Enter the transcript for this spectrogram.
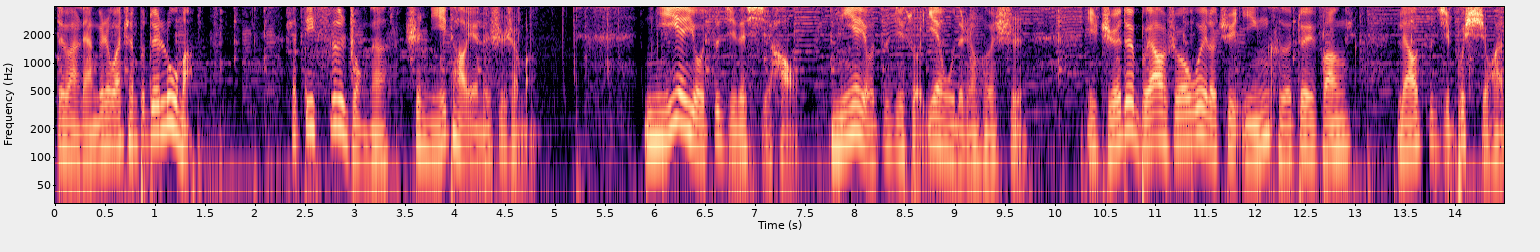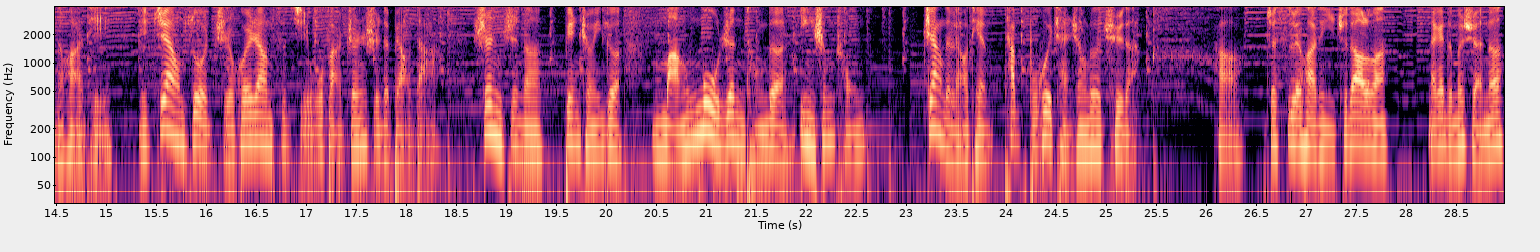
对吧？两个人完全不对路嘛。那第四种呢？是你讨厌的是什么？你也有自己的喜好，你也有自己所厌恶的人和事。你绝对不要说为了去迎合对方，聊自己不喜欢的话题。你这样做只会让自己无法真实的表达。甚至呢，变成一个盲目认同的应声虫，这样的聊天它不会产生乐趣的。好，这四类话题你知道了吗？那该怎么选呢？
